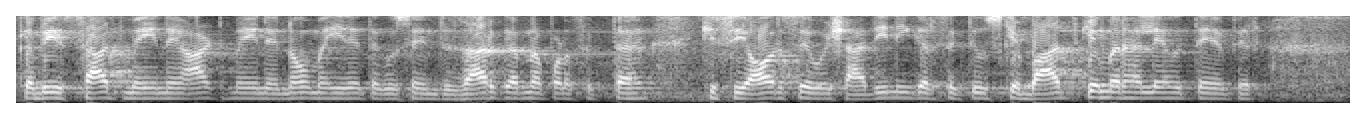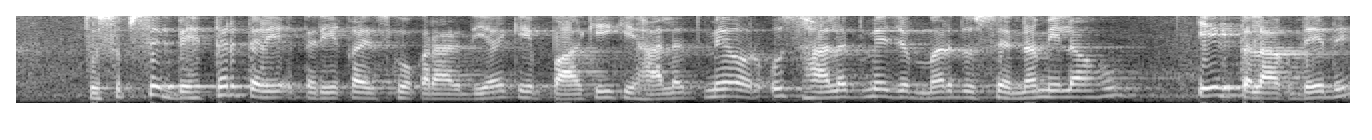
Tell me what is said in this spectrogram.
کبھی سات مہینے، آٹھ مہینے، نو مہینے تک اسے انتظار کرنا پڑ سکتا ہے۔ کسی اور سے وہ شادی نہیں کر سکتی، اس کے بعد کے مرحلے ہوتے ہیں پھر۔ تو سب سے بہتر طریقہ اس کو قرار دیا کہ پاکی کی حالت میں اور اس حالت میں جب مرد اس سے نہ ملا ہو، ایک طلاق دے دے۔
